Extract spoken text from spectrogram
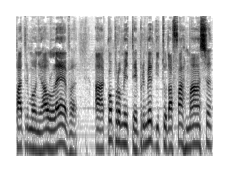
patrimonial leva a comprometer, primeiro de tudo, a farmácia,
